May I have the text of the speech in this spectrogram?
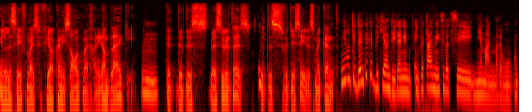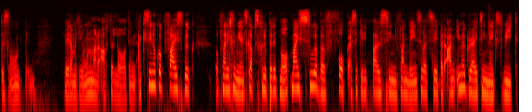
en hulle sê vir my Sofia kan nie saam met my gaan nie, dan bly ek hier. mm. Dit dit is dis hoe dit is. Dit is wat jy sê, dis my kind. Ja, en toe dink ek 'n bietjie aan die ding en en party mense wat sê nee man, maar 'n hond is 'n hond en jy weet dan moet jy honde maar agterlaat. En ek sien ook op Facebook op van die gemeenskapsgroepe dit maak my so befok as ek hierdie post sien van mense wat sê but I'm immigrating next week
